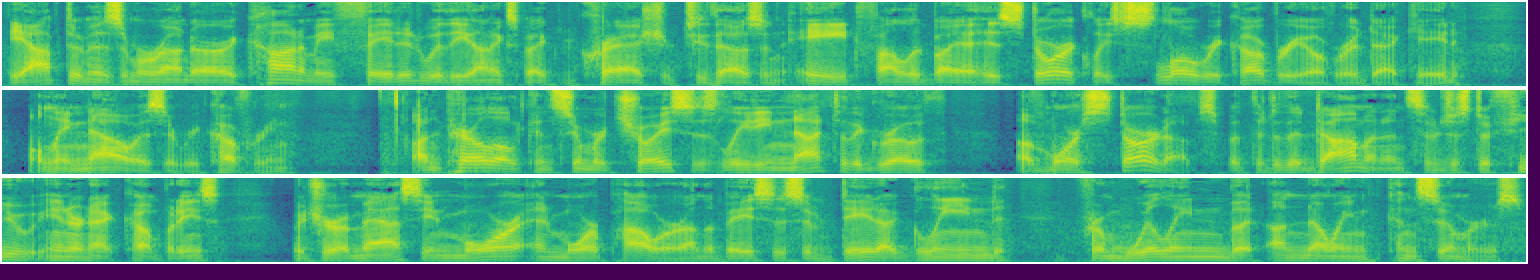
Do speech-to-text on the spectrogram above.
The optimism around our economy faded with the unexpected crash of 2008, followed by a historically slow recovery over a decade. Only now is it recovering. Unparalleled consumer choice is leading not to the growth of more startups, but to the dominance of just a few internet companies, which are amassing more and more power on the basis of data gleaned from willing but unknowing consumers.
